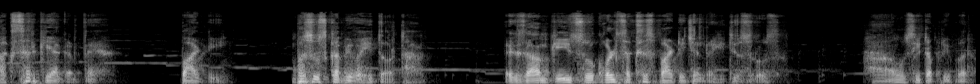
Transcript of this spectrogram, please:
अक्सर किया करते हैं, पार्टी, बस उसका भी वही दौर था। एग्ज़ाम की सो कॉल्ड सक्सेस पार्टी चल रही थी उस रोज। हाँ उसी टपरी पर।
